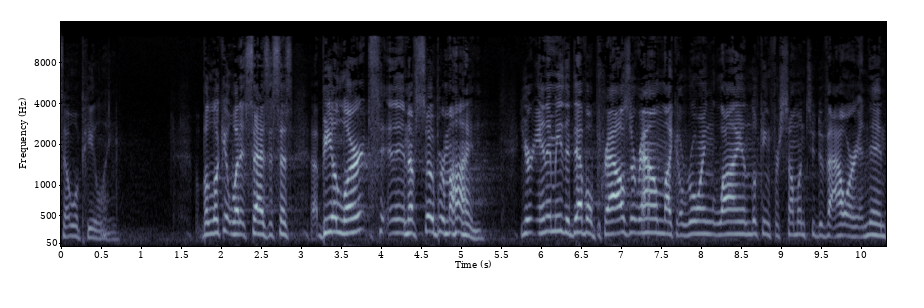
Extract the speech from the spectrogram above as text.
so appealing. But look at what it says it says, Be alert and of sober mind. Your enemy, the devil, prowls around like a roaring lion looking for someone to devour. And then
